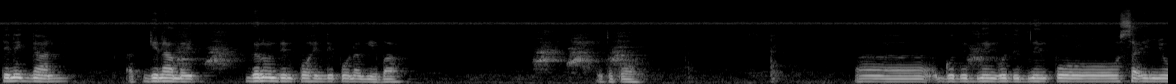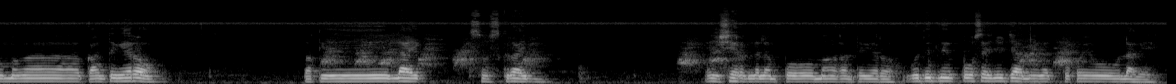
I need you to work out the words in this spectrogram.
tinignan at ginamit, ganun din po, hindi po nag-iba. Ito po. Ah, good evening, good evening po sa inyo mga kantingero. Paki-like, subscribe, and share na lang po mga kantingero. Good evening po sa inyo dyan. Ingat po kayo lagi.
